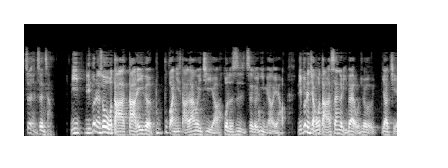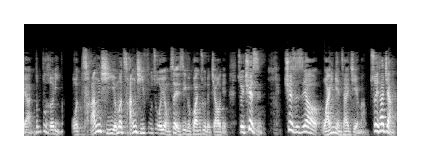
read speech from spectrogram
这很正常。”你你不能说我打打了一个不不管你打的安慰剂啊，或者是这个疫苗也好，你不能讲我打了三个礼拜我就要结案，都不合理嘛。我长期有没有长期副作用，这也是一个关注的焦点。所以确实确实是要晚一点才解盲。所以他讲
